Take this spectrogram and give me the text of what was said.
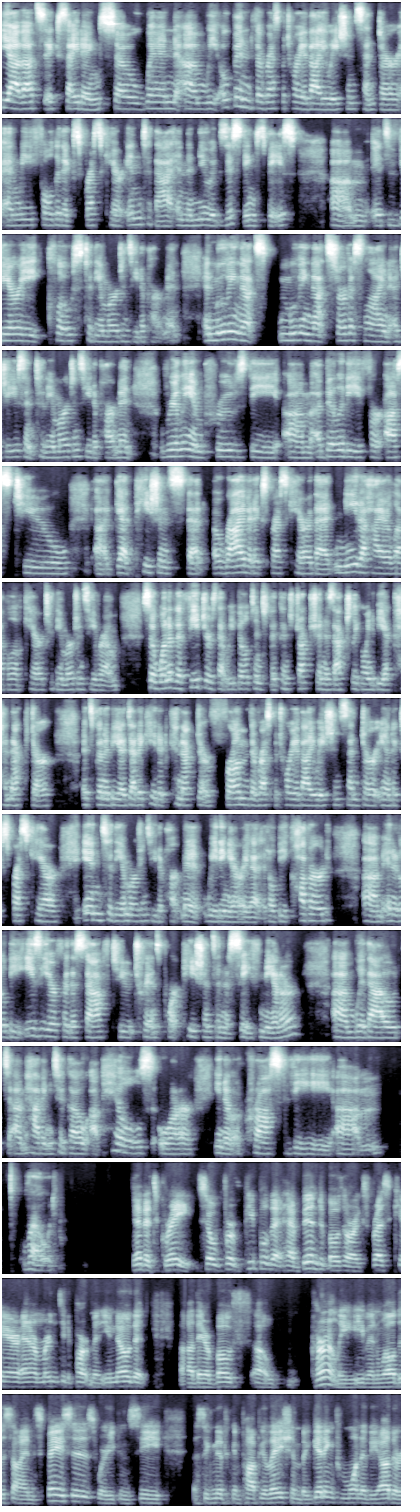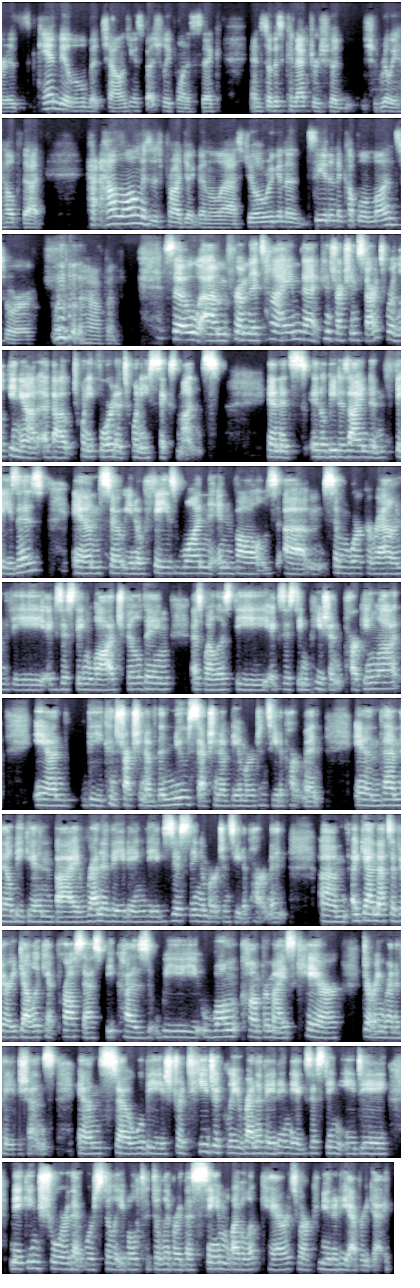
Yeah, that's exciting. So when um, we opened the Respiratory Evaluation Center and we folded Express Care into that in the new existing space, um, it's very close to the emergency department, and moving that moving that service line adjacent to the emergency department really improves the um, ability for us to uh, get patients that arrive at Express Care that need a higher level of care to the emergency room. So one of the features that we built into the construction is actually going to be a connector. It's going to be a dedicated connector from the Respiratory Evaluation Center and Express Care into the emergency department waiting area. It'll be covered um, and it'll be easier for the staff to transport patients in a safe manner um, without um, having to go up hills or, you know, across the um, road. Yeah, that's great. So for people that have been to both our express care and our emergency department, you know that uh, they are both uh, currently even well-designed spaces where you can see a significant population, but getting from one to the other is can be a little bit challenging, especially if one is sick. And so this connector should should really help that. H- how long is this project going to last, Jill? Are we going to see it in a couple of months, or what's going to happen? So um, from the time that construction starts, we're looking at about 24 to 26 months and it's it'll be designed in phases. And so you know phase one involves um, some work around the existing lodge building as well as the existing patient parking lot and the construction of the new section of the emergency department. And then they'll begin by renovating the existing emergency department. Um, again that's a very delicate process because we won't compromise care during renovations. And so we'll be strategically renovating renovating the existing ED, making sure that we're still able to deliver the same level of care to our community every day.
